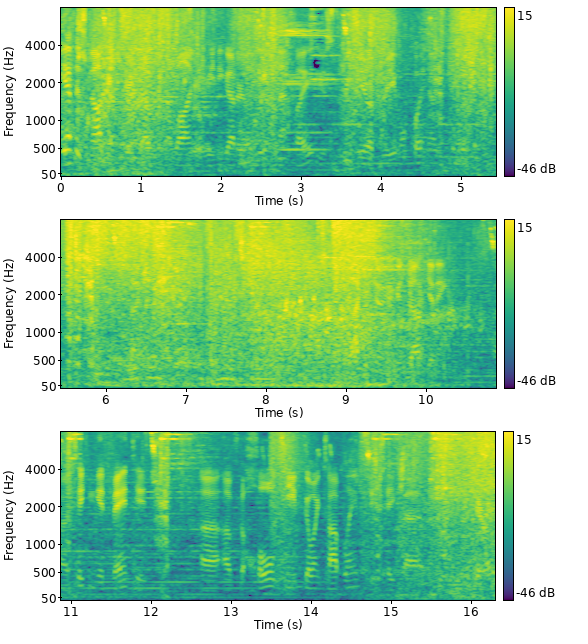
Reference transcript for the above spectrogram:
spot. Is not a great job with that while He got early in that fight. He was 3-0-3 at one point. Now he's Black is doing a good job getting, uh, taking advantage uh, of the whole team going top lane to take that carry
